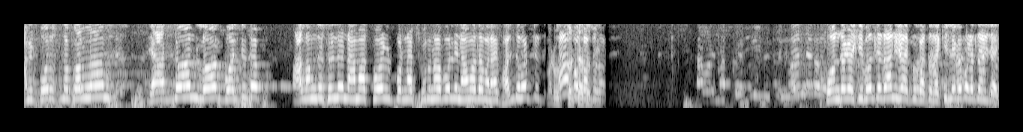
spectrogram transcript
আমি প্রশ্ন করলাম যে একজন লোক বলতে তো আলমদ শুনলে নামাজ পড়ল না শুরু না বললে নামাজ হবে না ফালতু করতে আমার উত্তরটা তো দিন। কোন জায়গায় কি বলতে জানি যাই পুকাতে কি লেগে পড়ে জানি যাই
